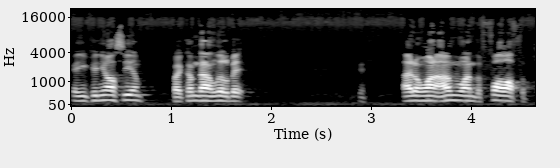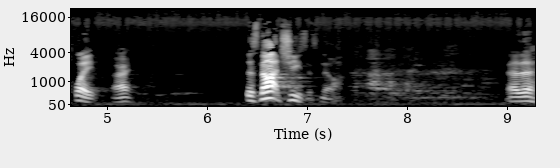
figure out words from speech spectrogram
Can you, can you all see them? If I come down a little bit. I don't want, I don't want to fall off the plate, all right? It's not Jesus, no. Uh, the,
